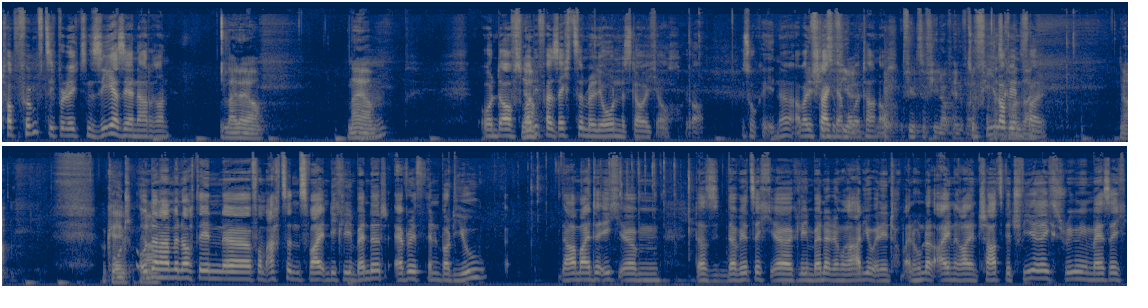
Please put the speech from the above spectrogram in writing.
Top 50 Prediction sehr, sehr nah dran. Leider ja. Naja. Mhm. Und auf Spotify ja. 16 Millionen ist, glaube ich, auch, ja, ist okay, ne? Aber die steigt ja momentan auch. Viel zu viel auf jeden Fall. Zu viel das auf jeden Fall. Ja. Okay, Gut, und dann haben wir noch den äh, vom 18.02. die Clean Bandit, Everything But You. Da meinte ich, ähm, dass, da wird sich äh, Clean Bandit im Radio in den Top 100 einreihen. Charts wird schwierig, streamingmäßig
